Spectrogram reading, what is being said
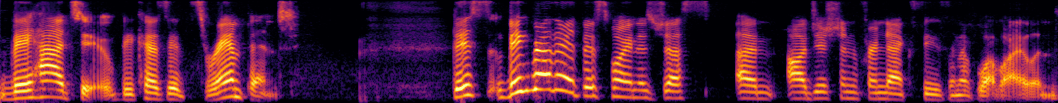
they had to because it's rampant. This Big Brother at this point is just an audition for next season of Love Island.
